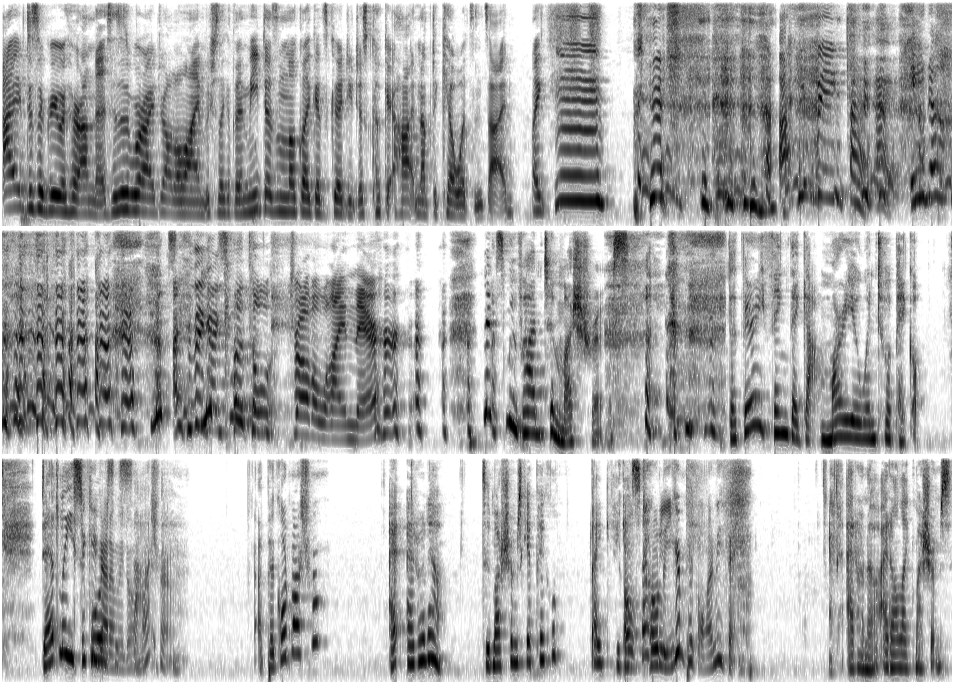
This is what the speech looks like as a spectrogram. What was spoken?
I disagree with her on this. This is where I draw the line. But she's like, if the meat doesn't look like it's good, you just cook it hot enough to kill what's inside. Like, mm. I think I, I, you know. I think I cut the draw the line there. Let's move on to mushrooms. the very thing that got Mario into a pickle. Deadly I think you got him into a mushroom. A pickled mushroom? I, I don't know. Do mushrooms get pickled? I, I Oh, so. totally. You can pickle anything. I don't know. I don't like mushrooms.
